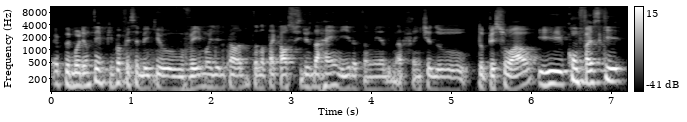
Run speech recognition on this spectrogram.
eu demorei um tempinho pra perceber que o Vaymond, ele tava tentando atacar os filhos da Rainira também ali na frente do, do pessoal. E confesso que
